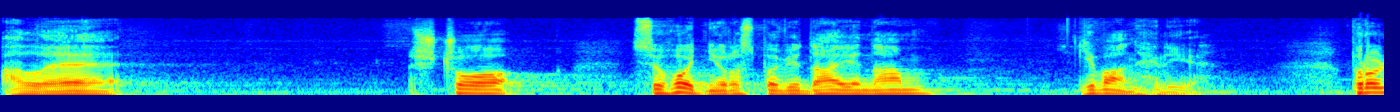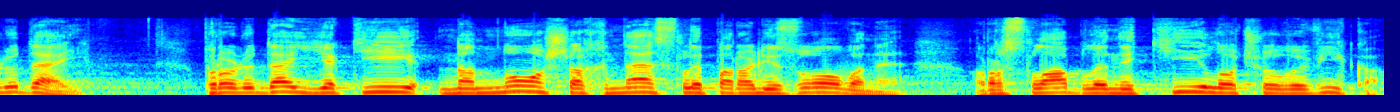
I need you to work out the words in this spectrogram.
Але що сьогодні розповідає нам Євангеліє? Про людей, про людей, які на ношах несли паралізоване, розслаблене тіло чоловіка,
